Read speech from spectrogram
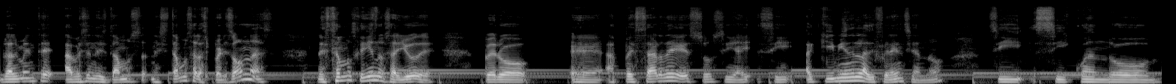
Realmente a veces necesitamos, necesitamos a las personas, necesitamos que alguien nos ayude, pero eh, a pesar de eso, si hay, si aquí viene la diferencia, ¿no? Si, si cuando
